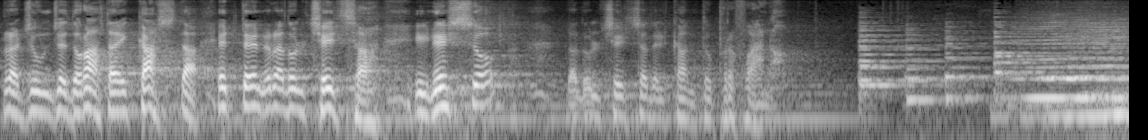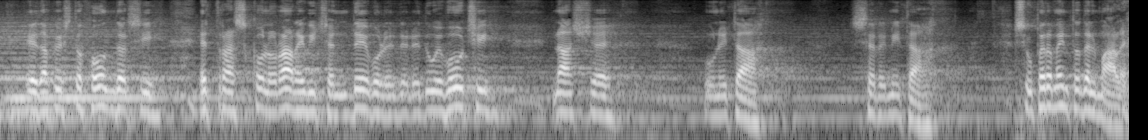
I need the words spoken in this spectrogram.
raggiunge dorata e casta e tenera dolcezza, in esso la dolcezza del canto profano. E da questo fondersi e trascolorare vicendevole delle due voci nasce unità, serenità, superamento del male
